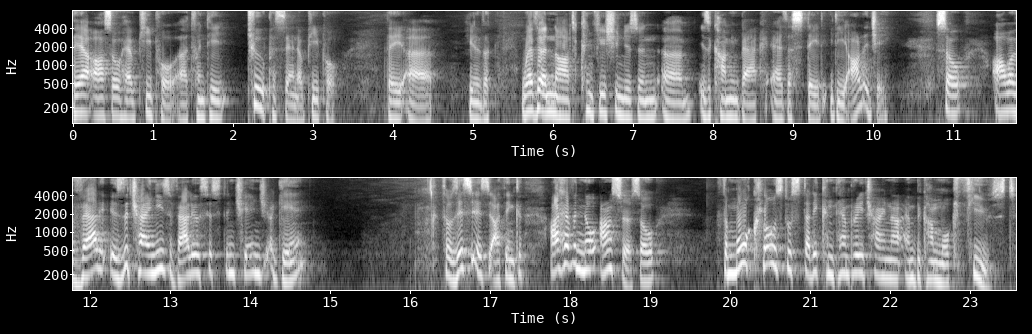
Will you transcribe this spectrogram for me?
also have people, 22% of people, they, you know, the, whether or not Confucianism um, is coming back as a state ideology. So our value, is the Chinese value system change again? So this is, I think, I have no answer. So the more close to study contemporary China and become more confused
